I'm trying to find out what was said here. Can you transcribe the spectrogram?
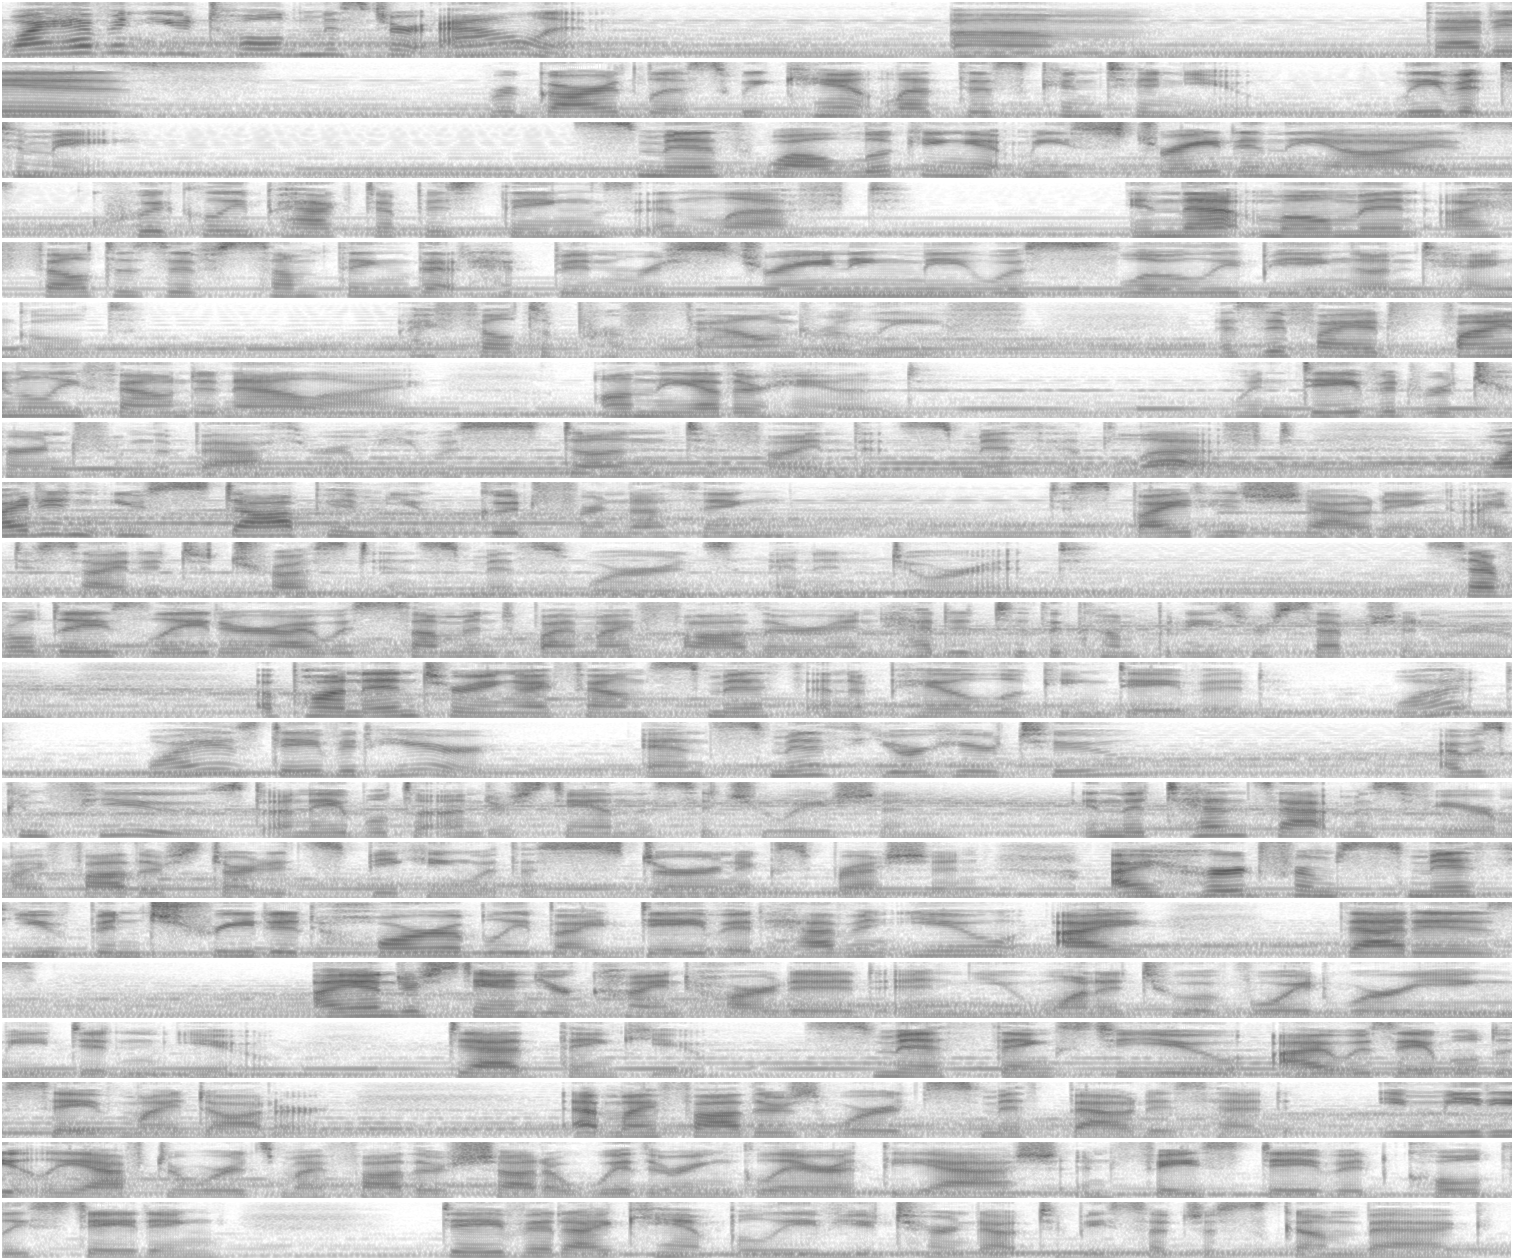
Why haven't you told Mr. Allen? Um, that is. Regardless, we can't let this continue. Leave it to me. Smith, while looking at me straight in the eyes, quickly packed up his things and left. In that moment, I felt as if something that had been restraining me was slowly being untangled. I felt a profound relief, as if I had finally found an ally. On the other hand, when David returned from the bathroom, he was stunned to find that Smith had left. Why didn't you stop him, you good for nothing? Despite his shouting, I decided to trust in Smith's words and endure it. Several days later, I was summoned by my father and headed to the company's reception room. Upon entering, I found Smith and a pale looking David. What? Why is David here? And Smith, you're here too? I was confused, unable to understand the situation. In the tense atmosphere, my father started speaking with a stern expression. I heard from Smith you've been treated horribly by David, haven't you? I. That is. I understand you're kind hearted and you wanted to avoid worrying me, didn't you? Dad, thank you. Smith, thanks to you, I was able to save my daughter. At my father's words, Smith bowed his head. Immediately afterwards, my father shot a withering glare at the ash and faced David, coldly stating, David, I can't believe you turned out to be such a scumbag.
